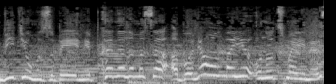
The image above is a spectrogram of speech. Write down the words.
Videomuzu beğenip kanalımıza abone olmayı unutmayınız.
